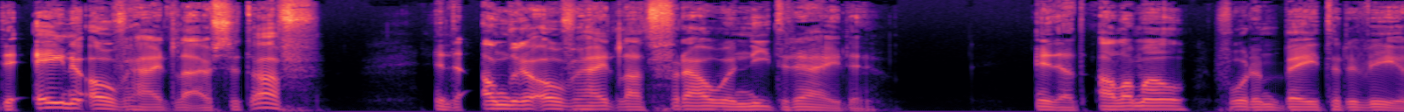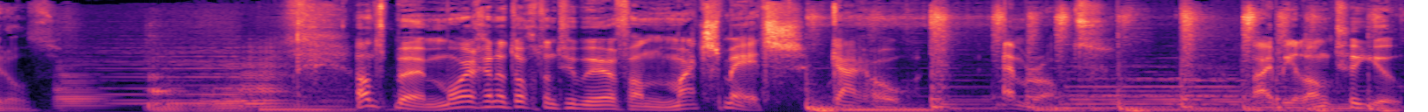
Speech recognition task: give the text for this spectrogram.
de ene overheid luistert af... en de andere overheid laat vrouwen niet rijden. En dat allemaal voor een betere wereld. Hans Beum, morgen het ochtendhumeur van Mart Smeets. Caro, Emerald. I belong to you.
